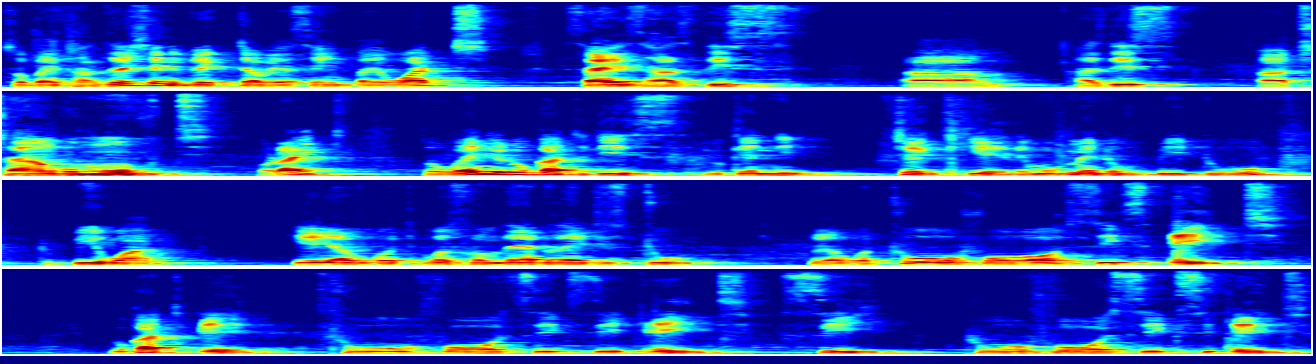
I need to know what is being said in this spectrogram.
So by translation vector, we are saying by what size has this um, has this uh, triangle moved? Alright? So when you look at this, you can check here the movement of B2 to B1. Here you have got, because from there to there it is 2. So you have got 2, 4, 6, 8. Look at A, 2, 4, 6, 8. C, 2, 4, 6, 8.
